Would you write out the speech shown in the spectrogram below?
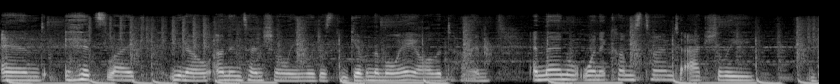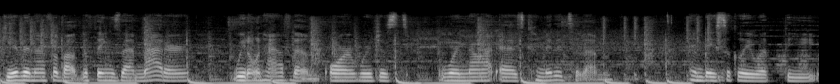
and it's like, you know, unintentionally, we're just giving them away all the time. And then when it comes time to actually give enough about the things that matter, we don't have them, or we're just, we're not as committed to them. And basically, what the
